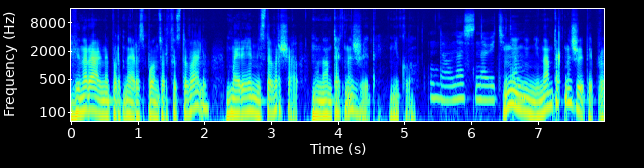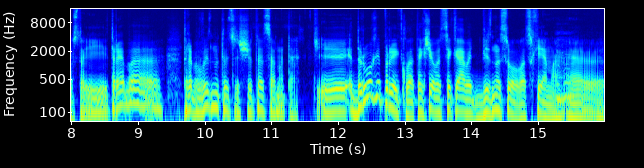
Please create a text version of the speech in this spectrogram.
генеральний партнер і спонсор фестивалю мерія міста Варшава. Ну нам так не жити ніколи. Да, у нас навіть ні, там... ні, ні, нам так не жити просто. І треба треба визнати, що це саме так. І Другий приклад, якщо вас цікавить бізнесова схема. Uh-huh.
